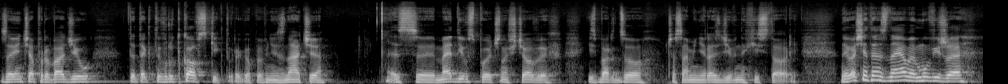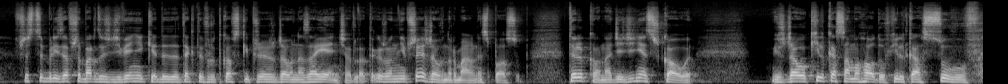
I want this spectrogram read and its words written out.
zajęcia prowadził detektyw Rutkowski, którego pewnie znacie z mediów społecznościowych i z bardzo czasami nieraz dziwnych historii. No i właśnie ten znajomy mówi, że wszyscy byli zawsze bardzo zdziwieni, kiedy detektyw Rutkowski przyjeżdżał na zajęcia, dlatego że on nie przyjeżdżał w normalny sposób. Tylko na dziedziniec szkoły wjeżdżało kilka samochodów, kilka suwów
